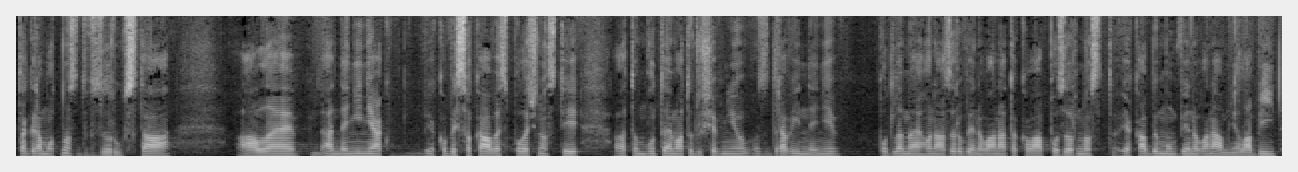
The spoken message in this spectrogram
ta gramotnost vzrůstá, ale není nějak jako vysoká ve společnosti. A tomu tématu duševního zdraví není podle mého názoru věnována taková pozornost, jaká by mu věnovaná měla být,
